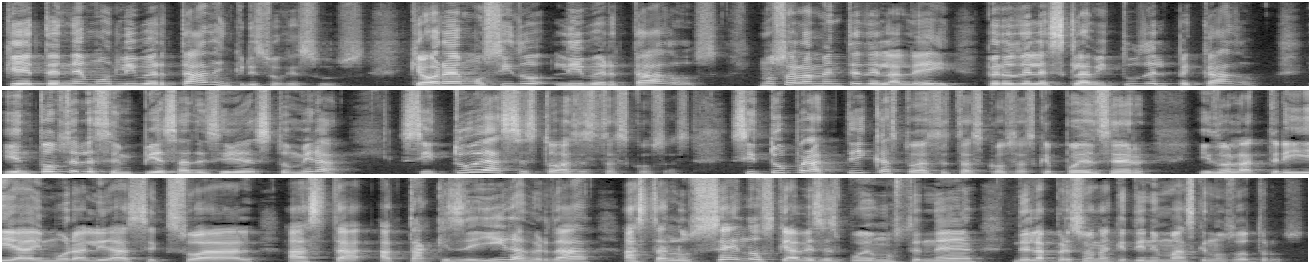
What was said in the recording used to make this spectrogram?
que tenemos libertad en Cristo Jesús, que ahora hemos sido libertados, no solamente de la ley, pero de la esclavitud del pecado. Y entonces les empieza a decir esto, mira, si tú haces todas estas cosas, si tú practicas todas estas cosas, que pueden ser idolatría, inmoralidad sexual, hasta ataques de ira, ¿verdad? Hasta los celos que a veces podemos tener de la persona que tiene más que nosotros.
